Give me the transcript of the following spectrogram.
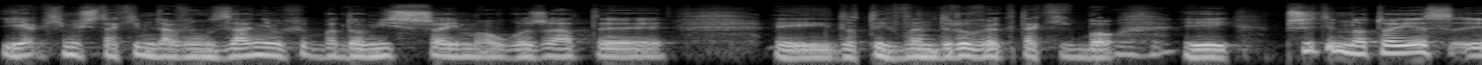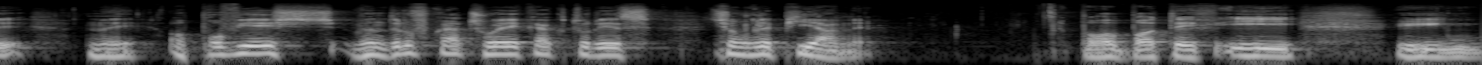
jakimś takim nawiązaniem chyba do Mistrza i Małgorzaty, y, do tych wędrówek takich, bo y, przy tym no to jest opowieść, wędrówka człowieka, który jest ciągle pijany po, po tych i, i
